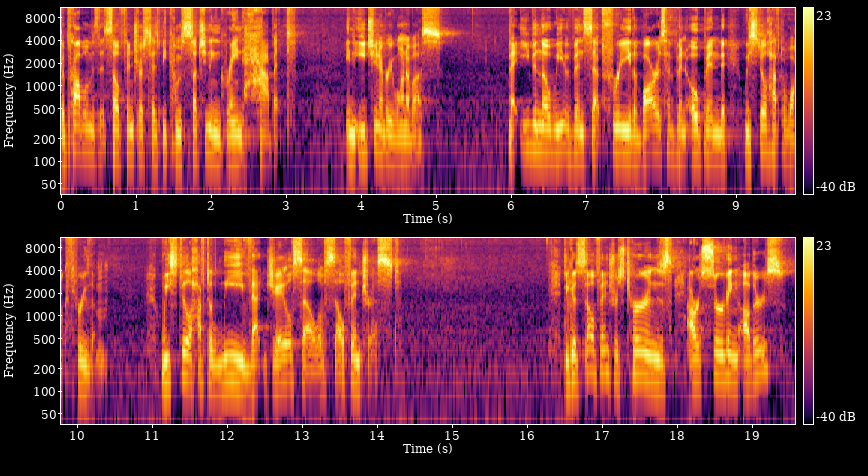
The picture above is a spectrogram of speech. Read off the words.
The problem is that self interest has become such an ingrained habit in each and every one of us that even though we have been set free, the bars have been opened, we still have to walk through them. We still have to leave that jail cell of self interest. Because self interest turns our serving others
